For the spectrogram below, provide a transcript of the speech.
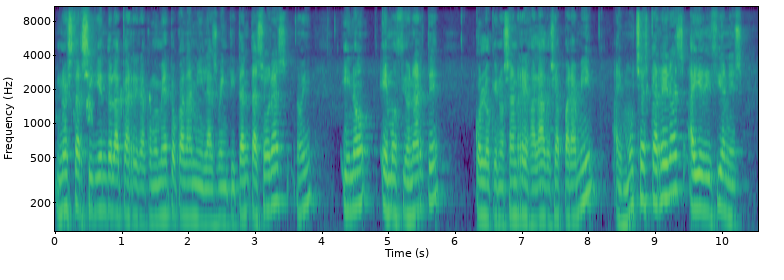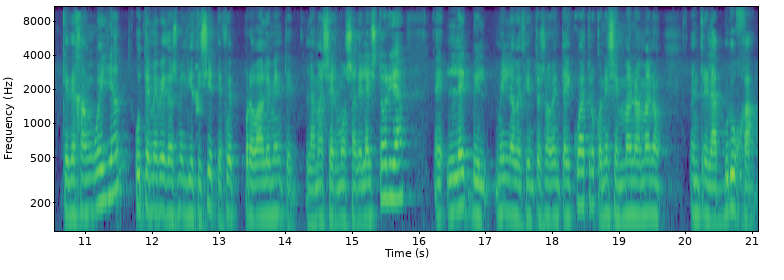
no estar siguiendo la carrera como me ha tocado a mí las veintitantas horas hoy y no emocionarte con lo que nos han regalado. O sea, para mí hay muchas carreras, hay ediciones que dejan huella. UTMB 2017 fue probablemente la más hermosa de la historia. Eh, Leadville 1994, con ese mano a mano entre la bruja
